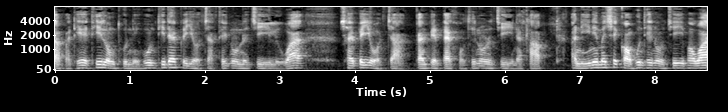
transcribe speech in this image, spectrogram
ต่างประเทศที่ลงทุนในหุ้นที่ได้ประโยชน์จากเทคโนโลยี หรือว่า ใช้ประโยชน์จากการเปลี่ยนแปลงของเทคโนโลยีนะครับ อันนี้เนี่ยไม่ใช่กองหุ้นเทคโนโลยี เพราะว่า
